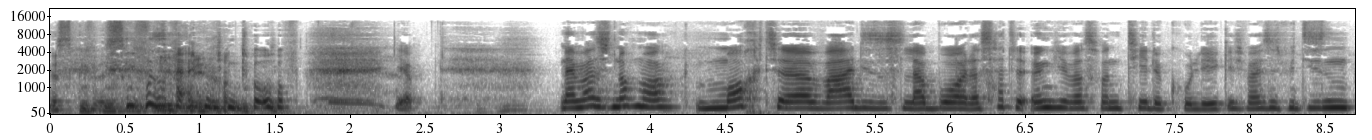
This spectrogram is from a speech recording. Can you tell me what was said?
es, es, sei nur doof. Ja. Nein, was ich noch mal mochte, war dieses Labor. Das hatte irgendwie was von Telekolleg. Ich weiß nicht, mit diesen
